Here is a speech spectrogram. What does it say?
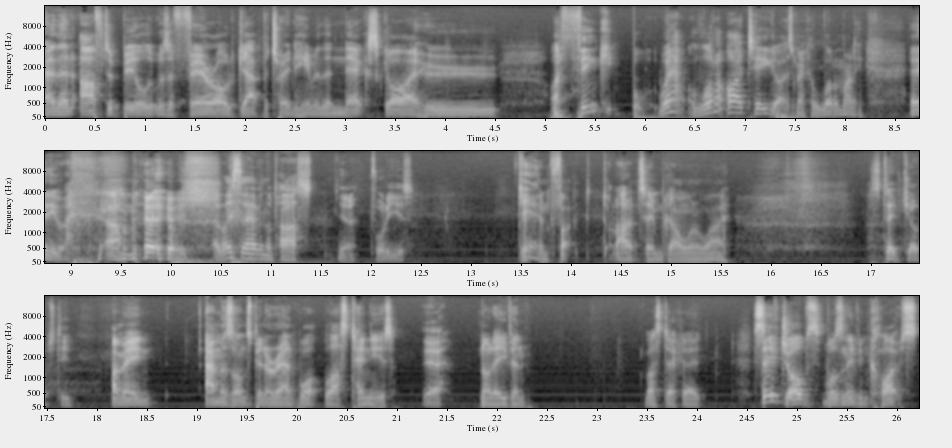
And then after Bill, it was a fair old gap between him and the next guy who I think wow, a lot of IT guys make a lot of money. Anyway, um At least they have in the past, you know, 40 years. yeah, and fuck, I don't see him going away. Steve Jobs did. I mean, Amazon's been around what last ten years? Yeah. Not even last decade. Steve Jobs wasn't even close.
